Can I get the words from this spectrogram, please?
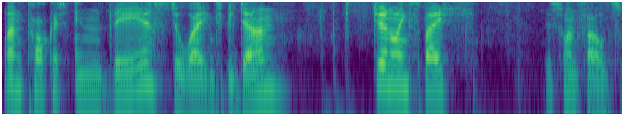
One pocket in there, still waiting to be done. Journaling space. This one folds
